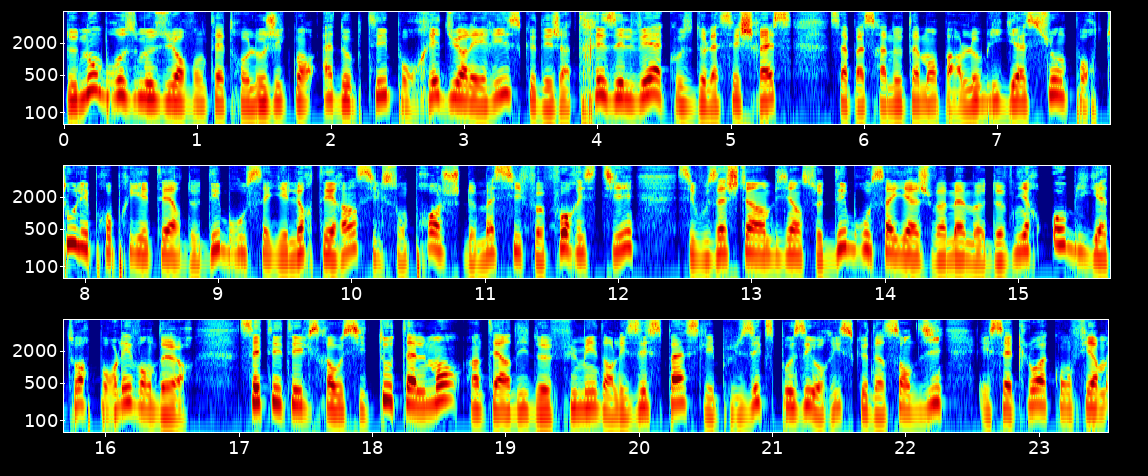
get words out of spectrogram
De nombreuses mesures vont être logiquement adoptées pour réduire les risques déjà très élevés à cause de la sécheresse. Ça passera notamment par l'obligation pour tous les propriétaires de débroussailler leur terrain s'ils sont proches de massifs forestiers. Si vous achetez un bien, ce débroussaillage va même devenir obligatoire pour les vendeurs. Cet été, il sera aussi totalement interdit de fumer dans les espaces les plus exposés au risque incendie et cette loi confirme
